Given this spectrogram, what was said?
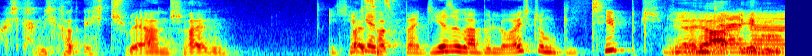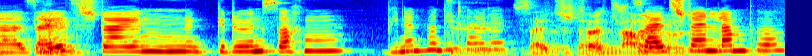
äh, ich kann mich gerade echt schwer entscheiden. Ich hätte jetzt bei dir sogar Beleuchtung getippt, wegen Ja, ja, deiner Salzstein-Gedöns-Sachen. Wie nennt man die Teile? Salzsteinlampe. Salzsteinlampe.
